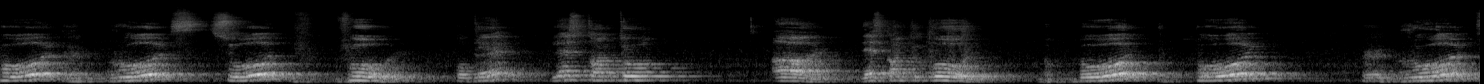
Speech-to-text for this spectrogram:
pole, rolls, sold, fold. Okay? Let's come to all. Let's come to all. Bold, pole, rolled,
